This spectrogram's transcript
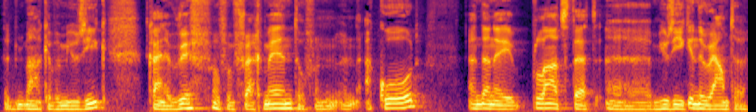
het maken van muziek. Kleine riff of een fragment of een, een akkoord. En dan hij plaatst dat uh, muziek in de ruimte.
